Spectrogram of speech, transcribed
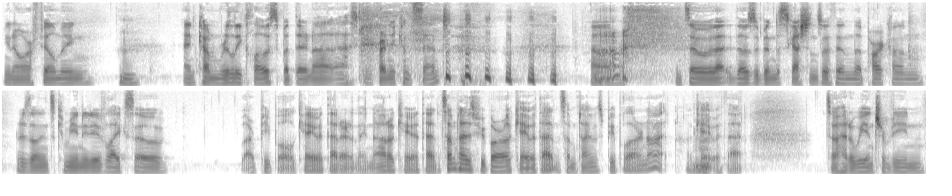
you know, or filming. Mm. And come really close, but they're not asking for any consent. um, and so that, those have been discussions within the Parcon resilience community of like, so are people okay with that? Or are they not okay with that? And sometimes people are okay with that, and sometimes people are not okay mm with that. So how do we intervene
